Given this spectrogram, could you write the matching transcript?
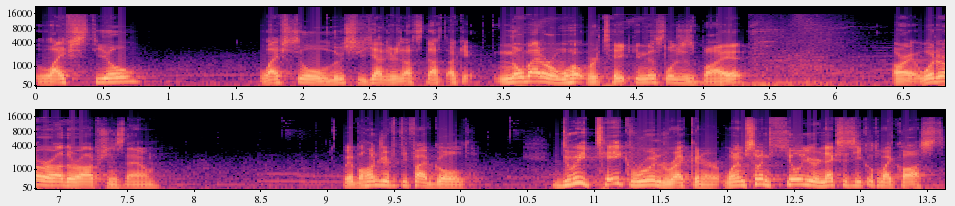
Lifesteal. Lifesteal elusive. Yeah, there's that's that's okay. No matter what we're taking this, let's just buy it. Alright, what are our other options now? We have 155 gold. Do we take Ruined Reckoner? When I'm summoned, heal your nexus equal to my cost.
